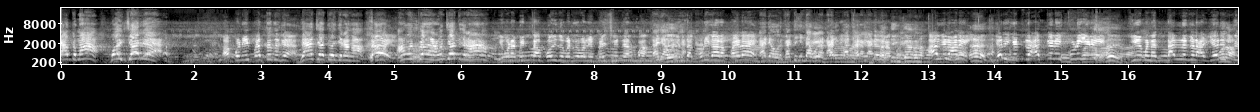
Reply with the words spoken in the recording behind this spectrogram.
சாப்பிட்டோமா? போய் சேரு. அப்ப நீ பெத்ததுக்கு. ஏன் சேர்த்து வைக்கிறாங்க. அவன் அவன் சேர்த்துக்கிறான். இவனை விட்டா பொழுது வெடுத வழி பேசிக்கிட்டே இருப்பான். இந்த குடிகார பையல. ராஜா ஒரு தான் கூட. ஆகினாலே எரிகின்ற அக்கினி குடியிலே இவனை தள்ளுகளா எரித்து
